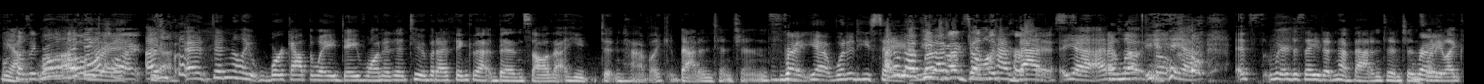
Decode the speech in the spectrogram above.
Because they Well, brought I him think over it. I- it didn't really work out the way Dave wanted it to, but I think that Ben saw that he didn't have like bad intentions. Mm-hmm. right, yeah." What did he say? I don't know if you ever don't with have bad. Yeah, I don't know. love the- Yeah, yeah, it's weird to say he didn't have bad intentions when he like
